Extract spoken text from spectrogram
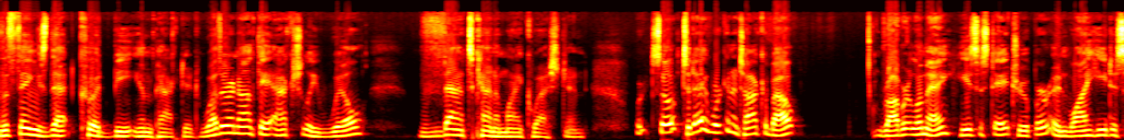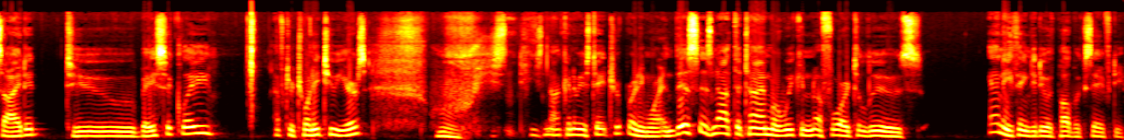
The things that could be impacted, whether or not they actually will, that's kind of my question. So today we're going to talk about Robert LaMay. He's a state trooper and why he decided to basically after 22 years, he's, he's not going to be a state trooper anymore. And this is not the time where we can afford to lose anything to do with public safety.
